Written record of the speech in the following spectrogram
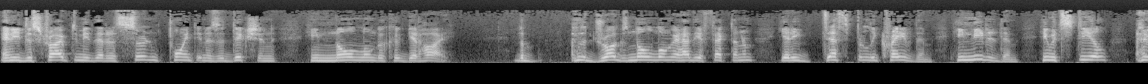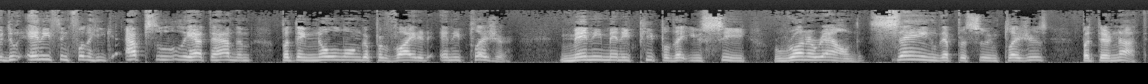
and he described to me that at a certain point in his addiction, he no longer could get high. The, the drugs no longer had the effect on him, yet he desperately craved them. He needed them. He would steal and he would do anything for them. He absolutely had to have them, but they no longer provided any pleasure many, many people that you see run around saying they're pursuing pleasures, but they're not.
